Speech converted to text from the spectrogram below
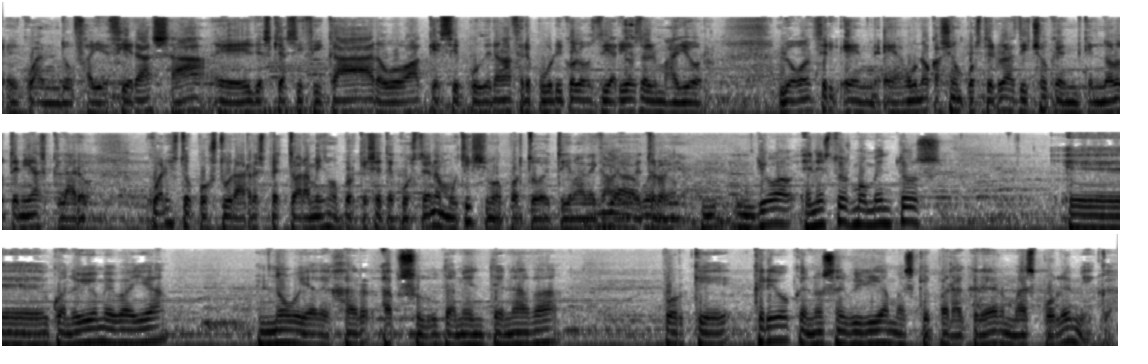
eh, cuando fallecieras a eh, desclasificar o a que se pudieran hacer públicos los diarios del mayor. Luego, en, en alguna ocasión posterior, has dicho que, que no lo tenías claro. ¿Cuál es tu postura al respecto ahora mismo? Porque se te cuestiona muchísimo por todo el tema de Caballo Ya, de bueno, Troya. Yo en estos momentos, eh, cuando yo me vaya, no voy a dejar absolutamente nada porque creo que no serviría más que para crear más polémica.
